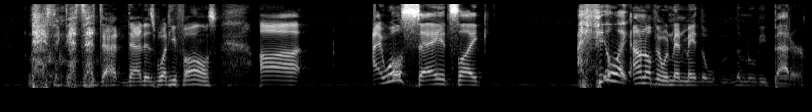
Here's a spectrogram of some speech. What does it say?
I think that that that, that is what he follows. Uh, I will say it's like I feel like I don't know if it would have made the the movie better,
